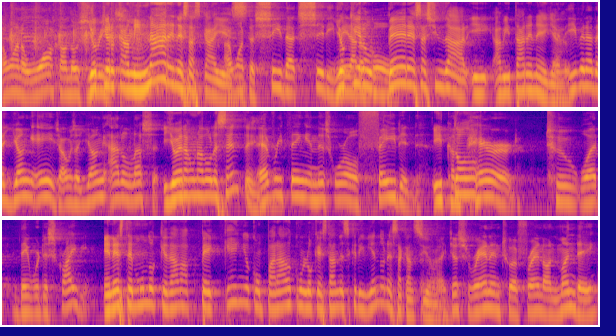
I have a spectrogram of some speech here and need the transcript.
I want to walk on those Yo quiero caminar en esas I want calles. to see that city Yo quiero ver esa ciudad y habitar en ella. And even at a young age, I was a young adolescent. Y yo era un adolescente. Everything in this world faded compared to what they were describing. En este mundo quedaba pequeño comparado con lo que están describiendo en esa canción. I just ran into a friend on Monday,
